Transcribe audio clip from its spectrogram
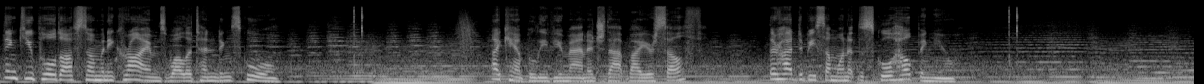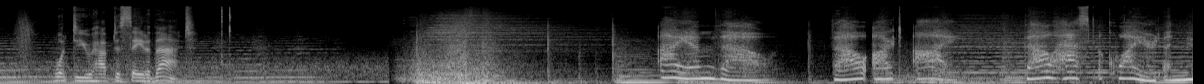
Think you pulled off so many crimes while attending school. I can't believe you managed that by yourself. There had to be someone at the school helping you. What do you have to say to that? I am thou. Thou art I. Thou hast acquired a new.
